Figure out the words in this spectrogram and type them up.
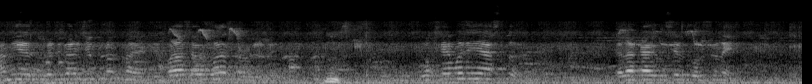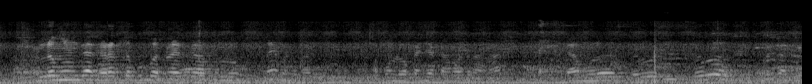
आम्ही या ठिकाणी जिंकलोच नाही. बाळासाहेब मलाच ठरवलेलं आहे. लोकशाहीमध्ये हे असतं. त्याला काय विशेष गोष्ट नाही. हरलं म्हणून काय घरात लपून बसणार का आपण लोक? नाही म्हणणार आपण लोकांच्या कामात राहणार. त्यामुळं सर्व सर्व प्रकारचे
